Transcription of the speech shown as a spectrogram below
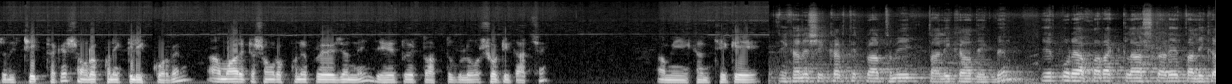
যদি ঠিক থাকে, সংরক্ষণে ক্লিক করবেন। আমার এটা সংরক্ষণের প্রয়োজন নেই, যেহেতু এর তথ্যগুলো সঠিক আছে। আমি এখান থেকে এখানে শিক্ষার্থীর প্রাথমিক তালিকা দেখবেন। এরপরে আপনারা ক্লাস্টারে তালিকা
